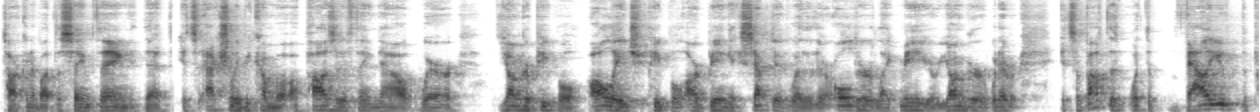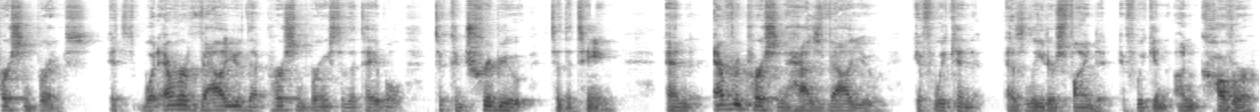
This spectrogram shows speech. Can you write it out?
talking about the same thing that it's actually become a, a positive thing now where younger people, all age people are being accepted, whether they're older like me or younger, or whatever. It's about the what the value the person brings. It's whatever value that person brings to the table to contribute to the team. And every person has value if we can, as leaders, find it, if we can uncover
